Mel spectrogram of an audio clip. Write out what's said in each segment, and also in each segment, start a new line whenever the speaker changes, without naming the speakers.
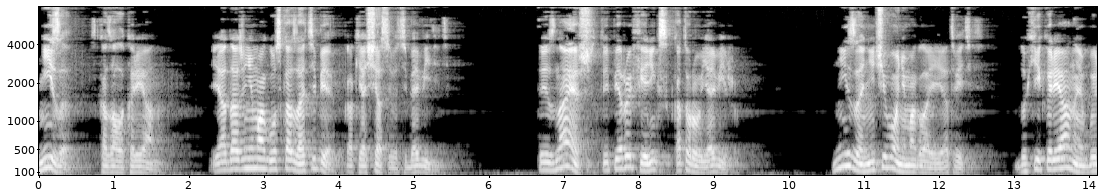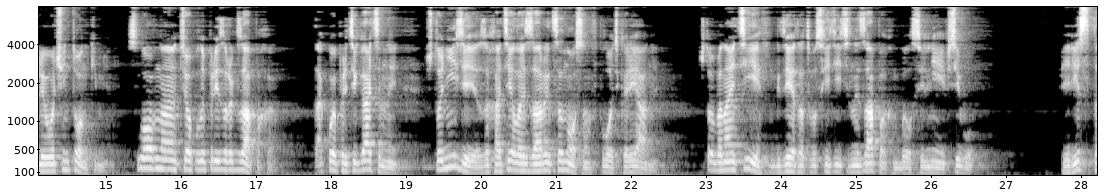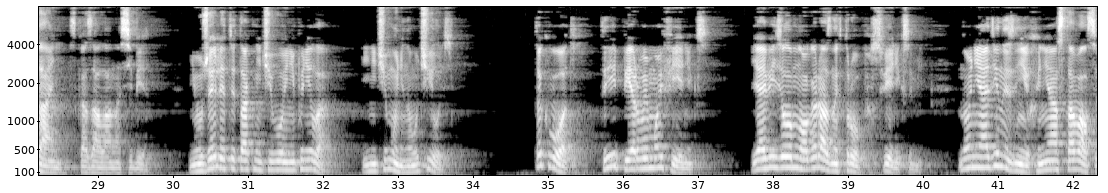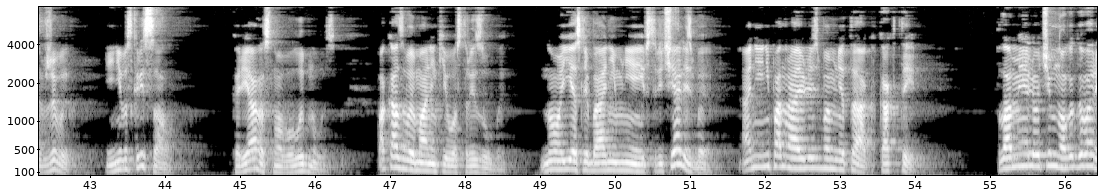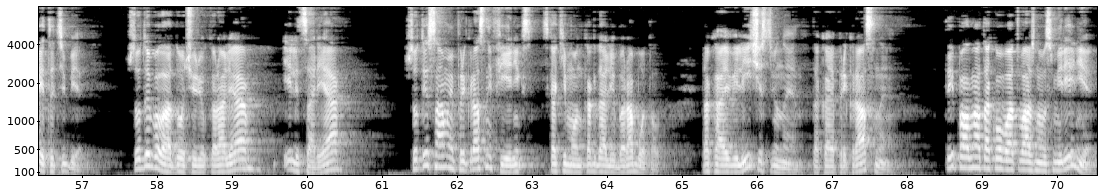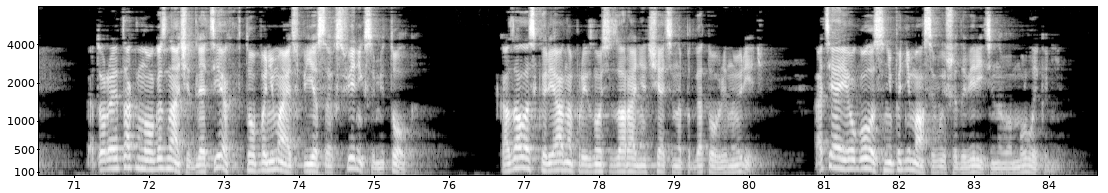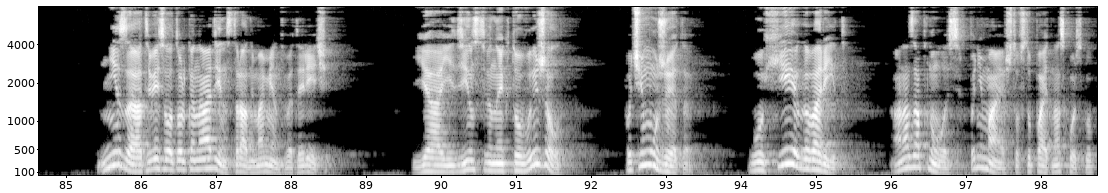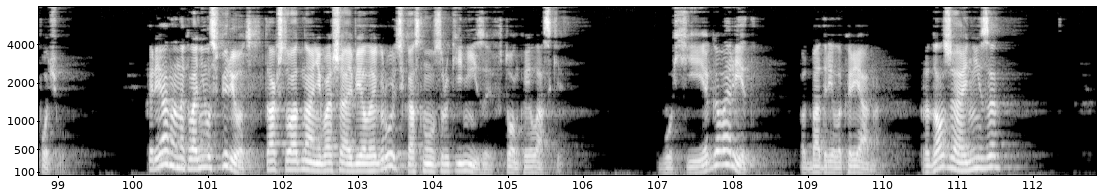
«Низа», — сказала Кориана, — «я даже не могу сказать тебе, как я счастлива тебя видеть. Ты знаешь, ты первый феникс, которого я вижу». Низа ничего не могла ей ответить. Духи Корианы были очень тонкими, словно теплый призрак запаха, такой притягательный, что Низе захотелось зарыться носом в плоть Корианы, чтобы найти, где этот восхитительный запах был сильнее всего. «Перестань», — сказала она себе. «Неужели ты так ничего и не поняла, и ничему не научилась?» «Так вот, ты первый мой феникс. Я видела много разных труп с фениксами, но ни один из них не оставался в живых и не воскресал». Кориана снова улыбнулась, показывая маленькие острые зубы. «Но если бы они мне и встречались бы, они не понравились бы мне так, как ты. Фламель очень много говорит о тебе» что ты была дочерью короля или царя, что ты самый прекрасный феникс, с каким он когда-либо работал. Такая величественная, такая прекрасная. Ты полна такого отважного смирения, которое так много значит для тех, кто понимает в пьесах с фениксами толк. Казалось, Кориана произносит заранее тщательно подготовленную речь, хотя ее голос не поднимался выше доверительного мурлыканья. Низа ответила только на один странный момент в этой речи. «Я единственный, кто выжил? Почему же это?» «Вухия говорит». Она запнулась, понимая, что вступает на скользкую почву. Кориана наклонилась вперед, так что одна небольшая белая грудь коснулась руки Низы в тонкой ласке. «Вухия говорит», — подбодрила Кориана. «Продолжай, Низа».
